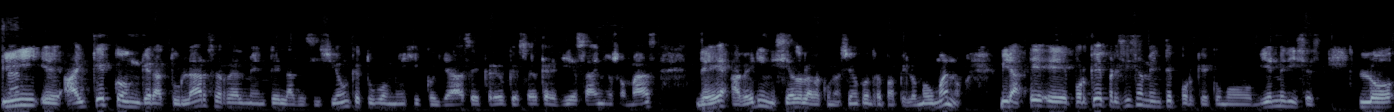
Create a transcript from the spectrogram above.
Y eh, hay que congratularse realmente la decisión que tuvo México ya hace creo que cerca de 10 años o más de haber iniciado la vacunación contra papiloma humano. Mira, eh, eh, ¿por qué? Precisamente porque, como bien me dices, lo,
